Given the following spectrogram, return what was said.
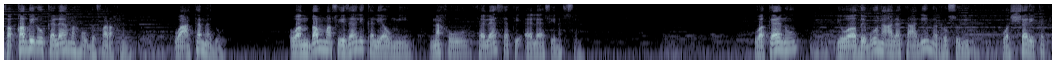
فقبلوا كلامه بفرح واعتمدوا وانضم في ذلك اليوم نحو ثلاثة آلاف نفس. وكانوا يواظبون على تعليم الرسل والشركة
